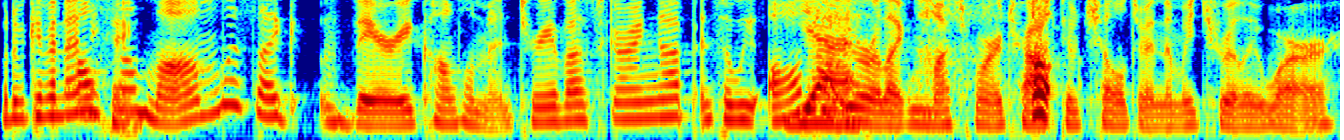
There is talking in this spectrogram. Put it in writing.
Would have given anything. Also, mom was like very complimentary of us growing up, and so we all thought we were like much more oh. attractive children than we truly were.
